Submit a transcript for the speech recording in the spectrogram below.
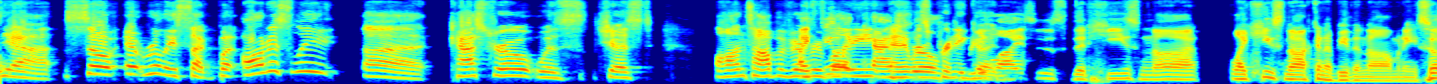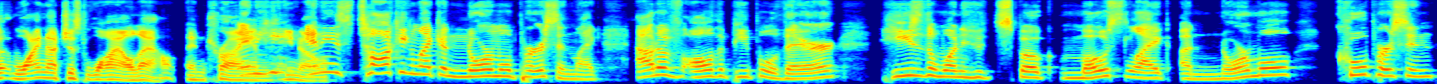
yeah, so it really sucked. But honestly, uh Castro was just on top of everybody, like and it was Castro pretty good. realizes that he's not like he's not going to be the nominee. So why not just wild out and try and, and he you know and he's talking like a normal person. Like out of all the people there, he's the one who spoke most like a normal, cool person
